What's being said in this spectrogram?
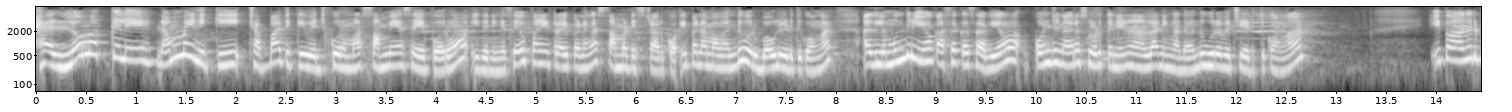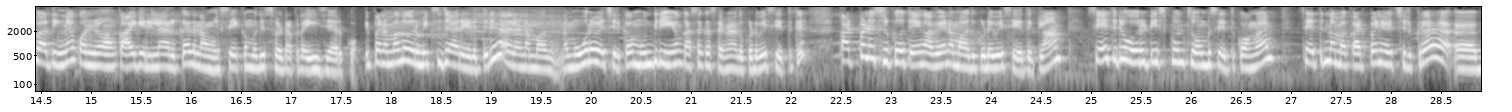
Hello மக்களே நம்ம இன்னைக்கு சப்பாத்திக்கு வெஜ் குருமா செம்மையாக செய்ய போகிறோம் இதை நீங்கள் சேவ் பண்ணி ட்ரை பண்ணுங்கள் செம்ம டேஸ்ட்டாக இருக்கும். இப்போ நம்ம வந்து ஒரு பவுல் எடுத்துக்கோங்க. அதில் முந்திரியும் கசகசாவையும் கொஞ்ச நேரம் சுட தண்ணியில் நல்லா நீங்கள் அதை வந்து ஊற வச்சு எடுத்துக்கோங்க. இப்போ வந்துட்டு பார்த்தீங்கன்னா கொஞ்சம் காய்கறிலாம் இருக்குது. அதை நான் உங்களுக்கு சேர்க்கும் போதே சொல்கிறப்ப தான் ஈஸியாக இருக்கும். இப்போ நம்ம வந்து ஒரு மிக்ஸி ஜார் எடுத்துட்டு அதில் நம்ம நம்ம ஊற வச்சிருக்க முந்திரியும் கசகசாவையும் அது கூடவே சேர்த்துட்டு கட் பண்ணி வச்சிருக்க தேங்காவையும் நம்ம அது கூடவே சேர்த்துக்கலாம். சேர்த்துட்டு ஒரு டீஸ்பூன் சோம்பு சேர்த்துக்கோங்க. சேர்த்துட்டு நம்ம கட் பண்ணி வச்சிருக்கிற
